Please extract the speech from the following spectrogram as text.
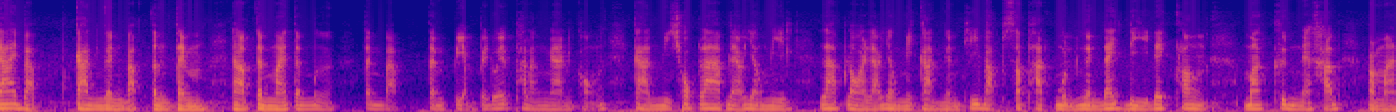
ได้แบบ การเงินแบบเต็มๆนะครับเต็มไม้เต็มมือเต็มแบบเต็มเปี่ยมไปด้วยพลังงานของการมีโชคลาภแล้วยังมีลาบลอยแล้วยังมีการเงินที่แบบสะพัดหมุนเงินได้ดีได้คล่องมากขึ้นนะครับ ประมาณ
